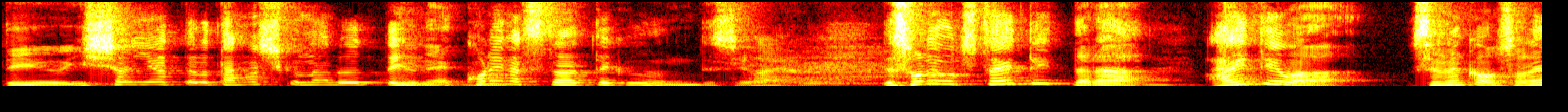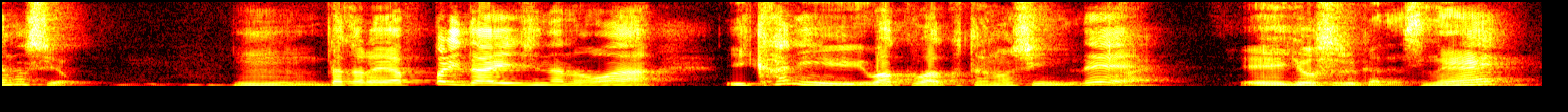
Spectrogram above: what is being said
ていう、一緒にやったら楽しくなるっていうね、これが伝わってくるんですよ。はいはい。で、それを伝えていったら、相手は背中を押されますよ。うん。だからやっぱり大事なのは、いかにワクワク楽しんはでい営業するかですね。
